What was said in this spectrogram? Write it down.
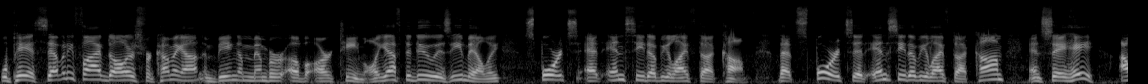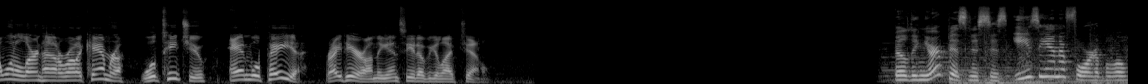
We'll pay you $75 for coming out and being a member of our team. All you have to do is email me, sports at ncwlife.com. That's sports at ncwlife.com, and say, hey, I want to learn how to run a camera. We'll teach you and we'll pay you right here on the NCW Life channel. Building your business is easy and affordable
